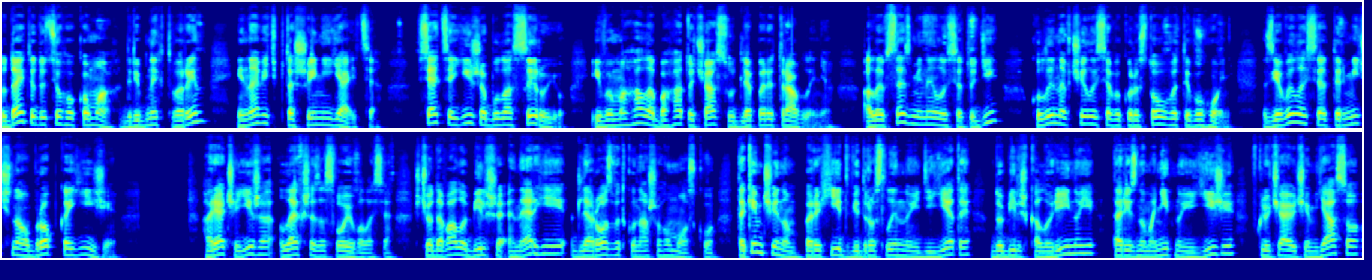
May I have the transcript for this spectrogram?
Додайте до цього комах, дрібних тварин і навіть пташині яйця. Вся ця їжа була сирою і вимагала багато часу для перетравлення, але все змінилося тоді, коли навчилися використовувати вогонь. З'явилася термічна обробка їжі. Гаряча їжа легше засвоювалася, що давало більше енергії для розвитку нашого мозку. Таким чином, перехід від рослинної дієти до більш калорійної та різноманітної їжі, включаючи м'ясо,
